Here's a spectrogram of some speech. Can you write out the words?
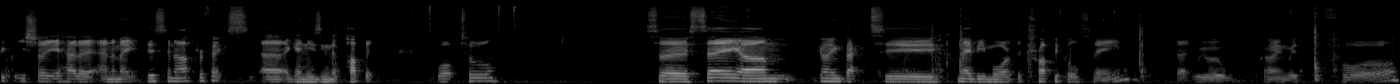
quickly show you how to animate this in After Effects, uh, again using the Puppet Warp tool. So say um, going back to maybe more of the tropical theme that we were going with before.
